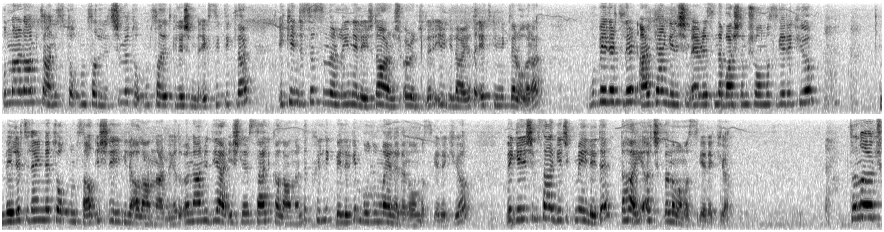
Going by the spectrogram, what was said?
Bunlardan bir tanesi toplumsal iletişim ve toplumsal etkileşimde eksiklikler. İkincisi sınırlı yineleyici davranış örüntüleri, ilgiler ya da etkinlikler olarak. Bu belirtilerin erken gelişim evresinde başlamış olması gerekiyor. Belirtilerin ne toplumsal, işle ilgili alanlarda ya da önemli diğer işlevsellik alanlarında klinik belirgin bozulmaya neden olması gerekiyor. Ve gelişimsel gecikme ile de daha iyi açıklanamaması gerekiyor. Tanı ölç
